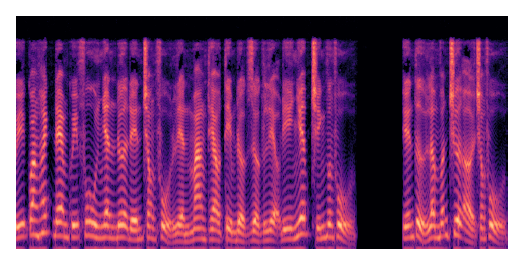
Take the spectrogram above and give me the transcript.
Quý Quang Hách đem Quý Phu Nhân đưa đến trong phủ liền mang theo tìm được dược liệu đi nhiếp chính vương phủ. Yến Tử Lâm vẫn chưa ở trong phủ,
